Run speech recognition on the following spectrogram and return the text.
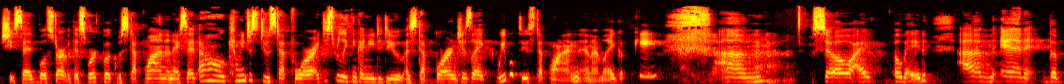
she said, "We'll start with this workbook with step one." And I said, "Oh, can we just do step four? I just really think I need to do a step four. And she's like, "We will do step one," and I'm like, "Okay." Um, so I obeyed, um, and the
